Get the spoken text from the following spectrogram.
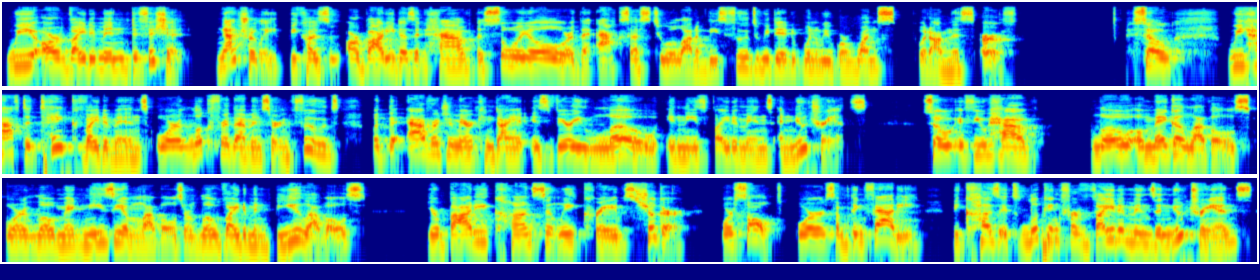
we are vitamin deficient naturally because our body doesn't have the soil or the access to a lot of these foods we did when we were once put on this earth. So, we have to take vitamins or look for them in certain foods, but the average American diet is very low in these vitamins and nutrients. So, if you have low omega levels or low magnesium levels or low vitamin B levels, your body constantly craves sugar or salt or something fatty because it's looking for vitamins and nutrients,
